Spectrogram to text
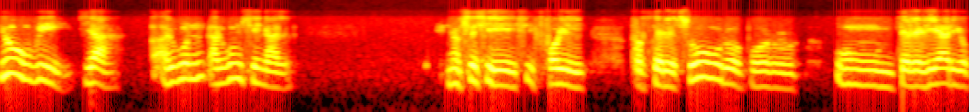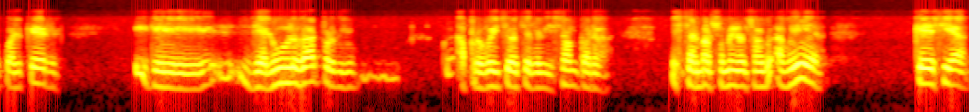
eu vi já algún, algún sinal, non sei se, se foi por Telesur ou por un telediario cualquier de, de algún lugar, porque aprovecho la televisión para estar más o menos a día, que decía,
